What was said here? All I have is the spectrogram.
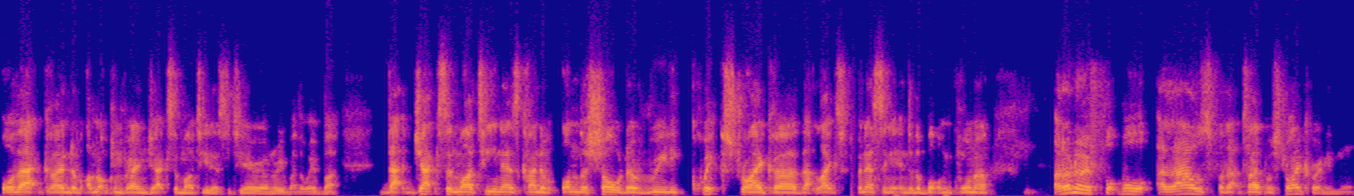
or that kind of, I'm not comparing Jackson Martinez to Thierry Henry, by the way, but that Jackson Martinez kind of on the shoulder, really quick striker that likes finessing it into the bottom corner. I don't know if football allows for that type of striker anymore.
